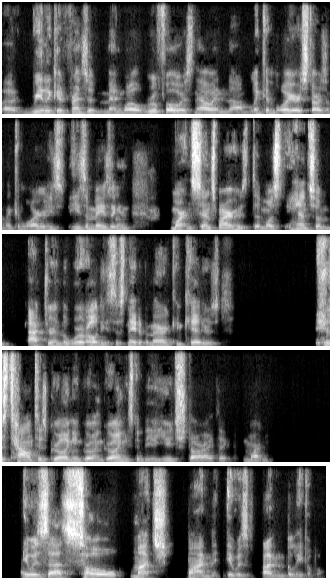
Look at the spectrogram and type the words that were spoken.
uh, really good friends with Manuel Rulfo, who is now in um, Lincoln Lawyer, stars in Lincoln Lawyer. He's he's amazing, and Martin Sensmeier, who's the most handsome actor in the world. He's this Native American kid who's his talent is growing and growing and growing. He's going to be a huge star, I think. Martin. It was uh, so much fun. It was unbelievable.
